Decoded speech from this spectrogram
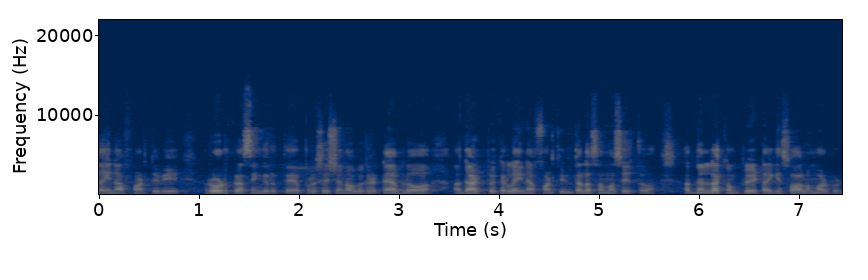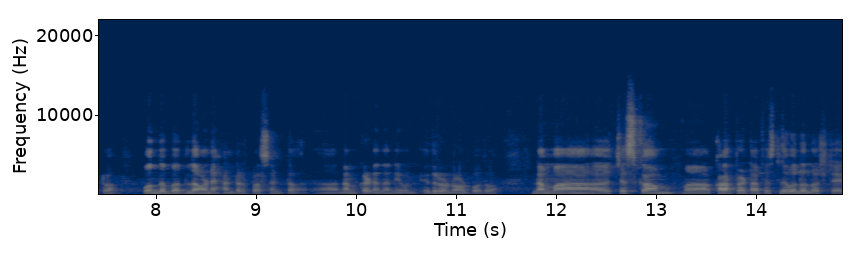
ಲೈನ್ ಆಫ್ ಮಾಡ್ತೀವಿ. ರೋಡ್ ಕ್ರಾಸಿಂಗ್ ಇರುತ್ತೆ ಪ್ರೊಸೆಷನ್ ಹೋಗ್ಬೇಕಾದ್ರೆ ಟ್ಯಾಬ್ಲೋ ದಾಟ್ಬೇಕಾದ್ರೆ ಲೈನ್ ಆಫ್ ಮಾಡ್ತೀವಿ. ಇಂತೆಲ್ಲ ಸಮಸ್ಯೆ ಇತ್ತು. ಅದನ್ನೆಲ್ಲ ಕಂಪ್ಲೀಟಾಗಿ ಸಾಲ್ವ್ ಮಾಡಿಬಿಟ್ಟು, ಒಂದು ಬದಲಾವಣೆ ಹಂಡ್ರೆಡ್ ಪರ್ಸೆಂಟು ನಮ್ಮ ಕಡೆಯಿಂದ ನೀವು ಎದುರು ನೋಡ್ಬೋದು. ನಮ್ಮ ಚೆಸ್ಕಾಮ್ ಕಾರ್ಪೊರೇಟ್ ಆಫೀಸ್ ಲೆವೆಲಲ್ಲೂ ಅಷ್ಟೇ.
